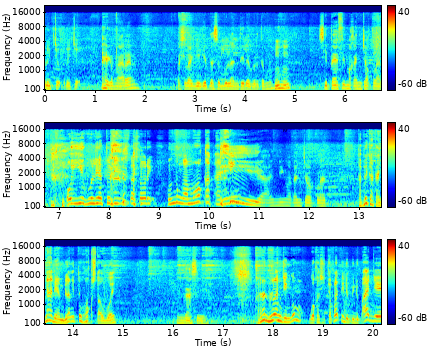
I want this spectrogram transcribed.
lucu lucu Eh kemarin pas lagi kita sebulan tidak bertemu, Mhm. si Pevi makan coklat. oh iya gue lihat tuh di instastory untung nggak mokat anjing iya anjing makan coklat. tapi katanya ada yang bilang itu hoax tau boy Enggak sih. karena dulu anjing gue gue kasih coklat hidup hidup aja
